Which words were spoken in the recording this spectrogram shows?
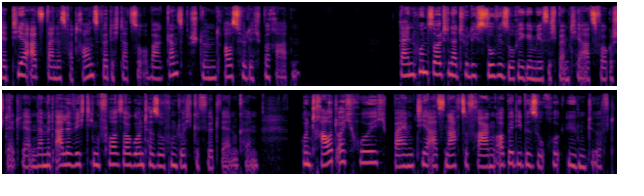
Der Tierarzt deines Vertrauens wird dich dazu aber ganz bestimmt ausführlich beraten. Dein Hund sollte natürlich sowieso regelmäßig beim Tierarzt vorgestellt werden, damit alle wichtigen Vorsorgeuntersuchungen durchgeführt werden können. Und traut euch ruhig, beim Tierarzt nachzufragen, ob ihr die Besuche üben dürft.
